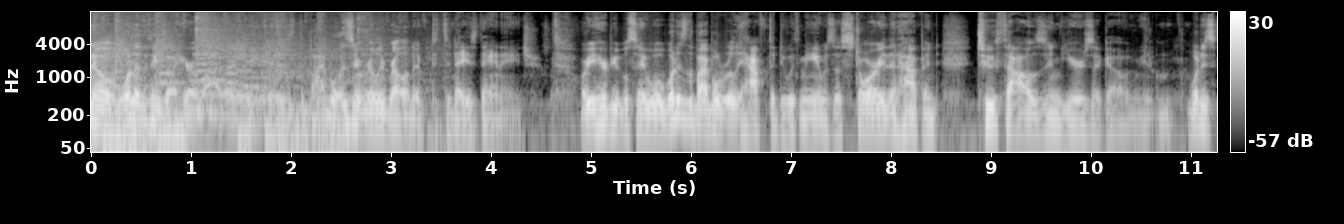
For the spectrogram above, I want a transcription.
You know, one of the things that I hear a lot lately is the Bible isn't really relative to today's day and age. Or you hear people say, well, what does the Bible really have to do with me? It was a story that happened 2,000 years ago. You know, what, is,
